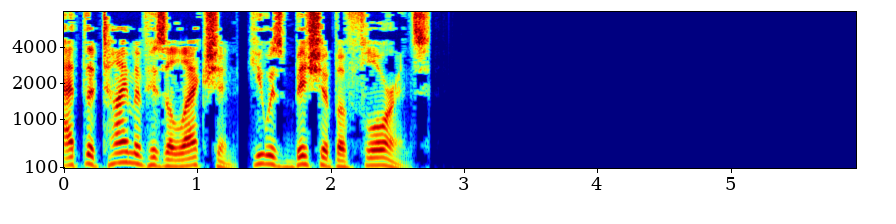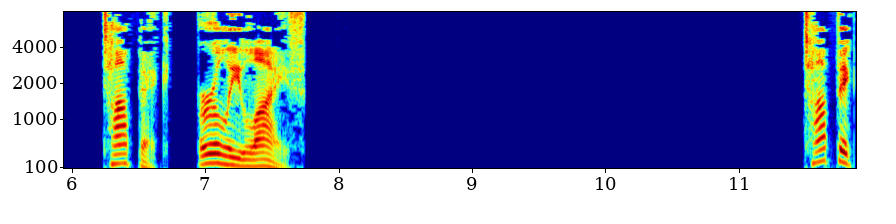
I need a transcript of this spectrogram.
At the time of his election, he was bishop of Florence. Topic: Early life. Topic:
